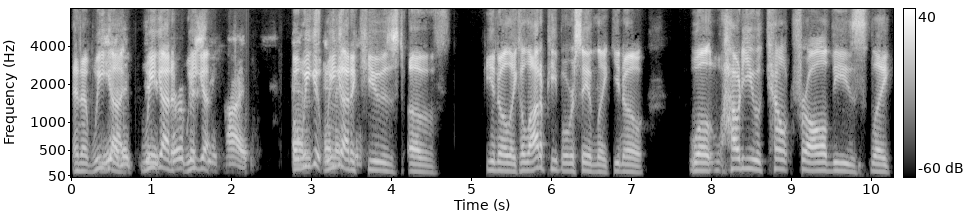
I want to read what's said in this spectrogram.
and we Yeah, got they- we they got we got hide. but we And- get we got it- accused of you know like a lot of people were saying like you know well how do you account for all these like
